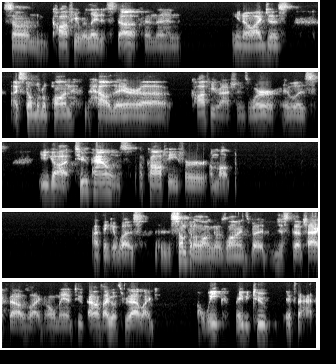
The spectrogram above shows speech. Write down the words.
some coffee related stuff, and then, you know, I just I stumbled upon how their uh, coffee rations were. It was you got two pounds of coffee for a month I think it was something along those lines. But just the fact that I was like, oh man, two pounds. I go through that like a week, maybe two, if that.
